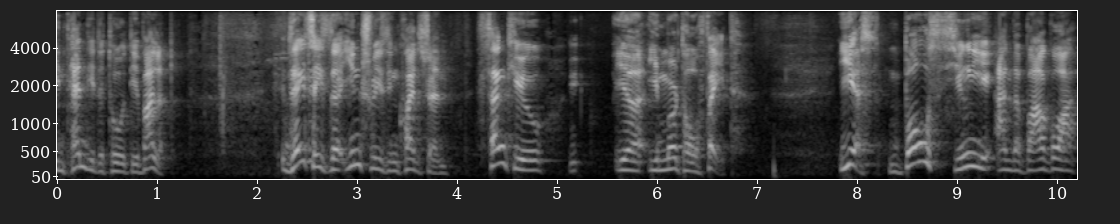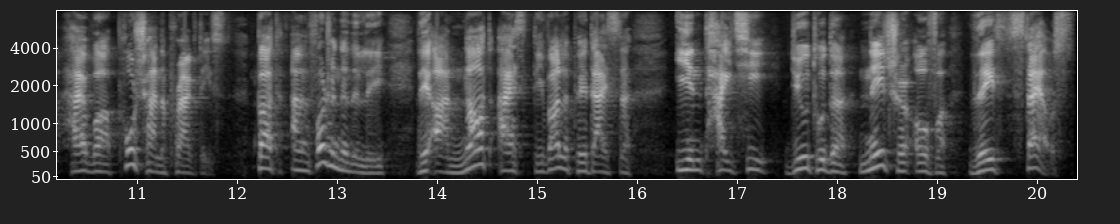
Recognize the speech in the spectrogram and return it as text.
intended to develop? This is the interesting question. Thank you, uh, immortal fate. Yes, both Xingyi and Bagua have a push hand practice, but unfortunately, they are not as developed as in Tai Chi due to the nature of these styles.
